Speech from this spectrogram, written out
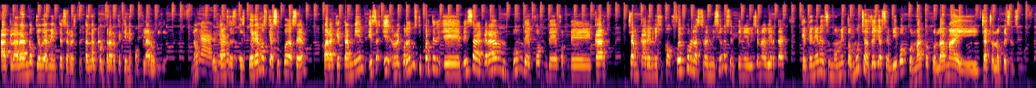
aclarando que obviamente se respetando el contrato que tiene con Claro Video, ¿no? Ah, Entonces, esperemos que así pueda ser para que también, esa, eh, recordemos que parte de, eh, de esa gran boom de, de, for- de kart, Champ Car en México fue por las transmisiones en televisión abierta que tenían en su momento, muchas de ellas en vivo, con Marco Tolama y Chacho López en su momento.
